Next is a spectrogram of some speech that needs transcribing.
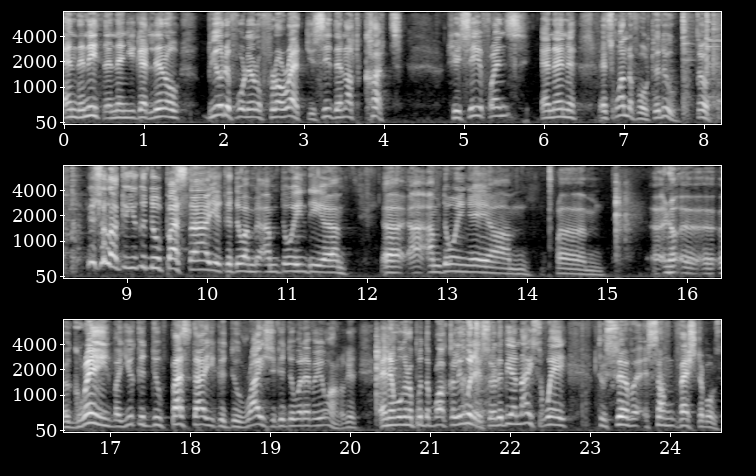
underneath, and then you get little, beautiful little floret. You see, they're not cut. You see, friends? And then uh, it's wonderful to do. So, it's like you could do pasta. You could do. I'm, I'm doing the. Um, uh, I'm doing a um, um, uh, uh, a grain, but you could do pasta. You could do rice. You could do whatever you want. Okay. And then we're gonna put the broccoli with it. So it'll be a nice way to serve uh, some vegetables.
